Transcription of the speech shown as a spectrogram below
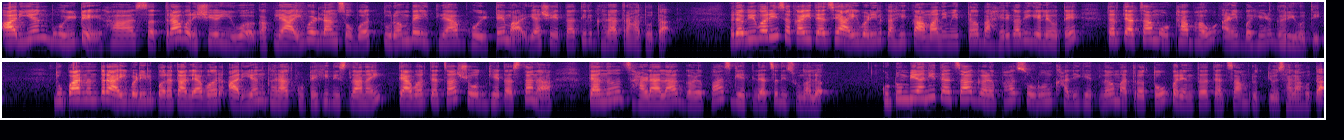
आर्यन भोईटे हा सतरा वर्षीय युवक आपल्या आईवडिलांसोबत तुरंबे इथल्या भोईटेमाळ या शेतातील घरात राहत होता. रविवारी सकाळी त्याचे आई वडील काही कामानिमित्त बाहेरगावी गेले होते तर त्याचा मोठा भाऊ आणि बहीण घरी होती. दुपारनंतर आई वडील परत आल्यावर आर्यन घरात कुठेही दिसला नाही. त्यावर त्याचा शोध घेत असताना त्यानं झाडाला गळफास घेतल्याचं दिसून आलं. कुटुंबियांनी त्याचा गळफास सोडून खाली घेतलं मात्र तोपर्यंत त्याचा मृत्यू झाला होता.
